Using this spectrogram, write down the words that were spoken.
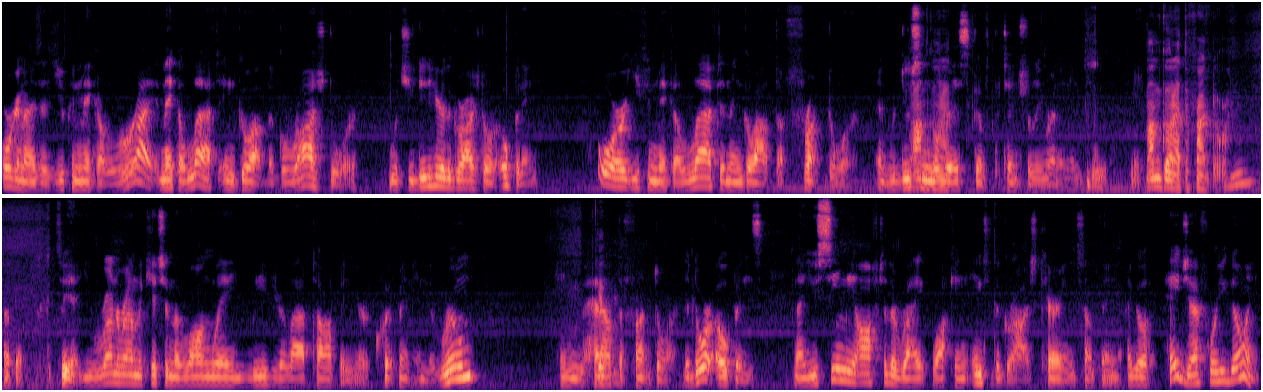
organized is you can make a right, make a left, and go out the garage door, which you did hear the garage door opening, or you can make a left and then go out the front door, and reducing the risk of potentially running into me. I'm going out the front door. Okay. So yeah, you run around the kitchen the long way, you leave your laptop and your equipment in the room, and you head out the front door. The door opens. Now you see me off to the right walking into the garage carrying something. I go, "Hey Jeff, where are you going?"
